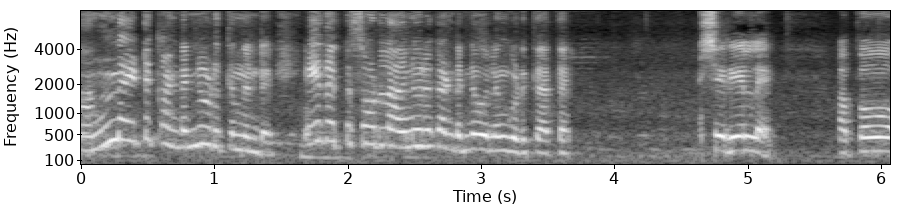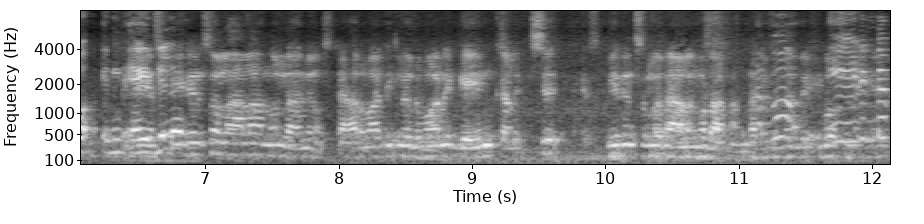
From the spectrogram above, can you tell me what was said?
നന്നായിട്ട് കണ്ടന്റ് കൊടുക്കുന്നുണ്ട്. ഏത് എപ്പിസോഡിൽ അനു ഒരു കണ്ടന്റ് പോലും കൊടുക്കാത്ത? ശരിയല്ലേ? അപ്പോ ഇതിൽ ഒരുപാട് ഗെയിം കളിച്ച് എക്സ്പീരിയൻസ് ഉള്ള ഒരാളും കൂടാണ്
